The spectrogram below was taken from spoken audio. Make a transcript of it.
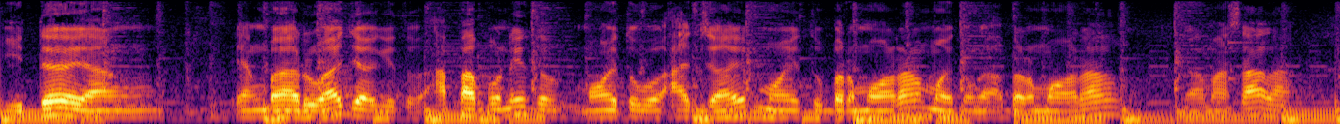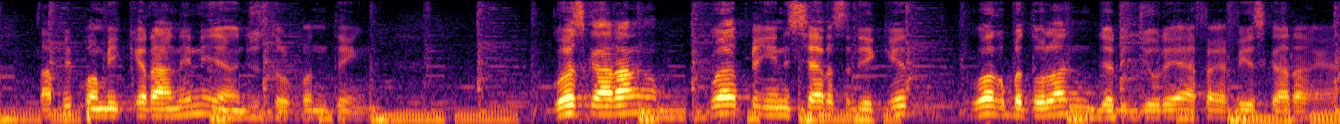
ide yang yang baru aja gitu. Apa pun itu, mau itu ajaib, mau itu bermoral, mau itu nggak bermoral, nggak masalah. Tapi pemikiran ini yang justru penting. Gue sekarang, gue pengen share sedikit. Gue kebetulan jadi juri FFI sekarang ya.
